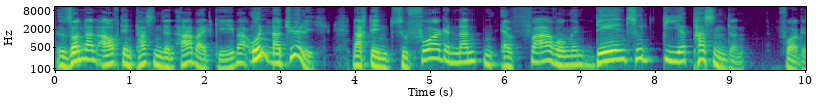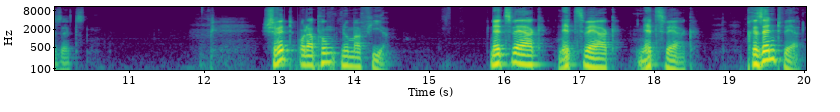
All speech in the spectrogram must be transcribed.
sondern auch den passenden Arbeitgeber und natürlich nach den zuvor genannten Erfahrungen den zu dir passenden Vorgesetzten. Schritt oder Punkt Nummer vier. Netzwerk, Netzwerk, Netzwerk. Präsent werden,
